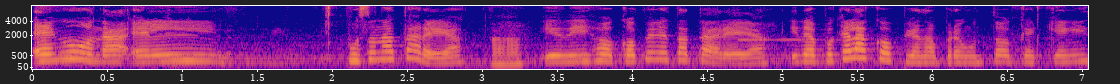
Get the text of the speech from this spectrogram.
en una, él puso una tarea Ajá. y dijo, copien esta tarea. Y después que la copió, nos preguntó que quién,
